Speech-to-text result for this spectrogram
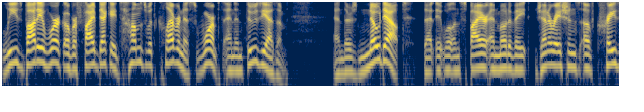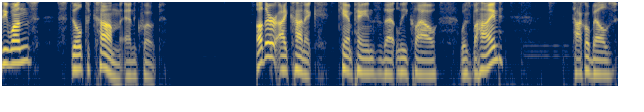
Lee's body of work over five decades hums with cleverness, warmth, and enthusiasm, and there's no doubt that it will inspire and motivate generations of crazy ones still to come. End quote. Other iconic campaigns that Lee Clow was behind Taco Bell's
